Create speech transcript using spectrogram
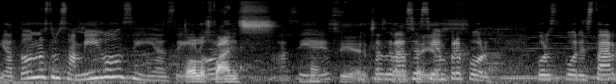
Y a todos nuestros amigos y así. Todos los fans. Así es. Así es, a Muchas gracias siempre por, por, por estar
